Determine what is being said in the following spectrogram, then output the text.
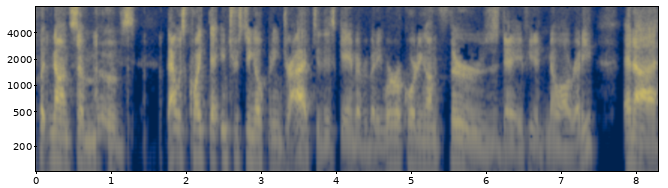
putting on some moves. That was quite the interesting opening drive to this game, everybody. We're recording on Thursday, if you didn't know already. And uh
